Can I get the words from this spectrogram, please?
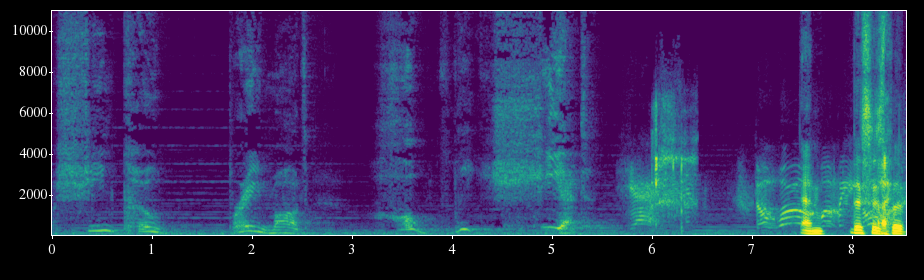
Machine code brain mods. Holy shit. And this is the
